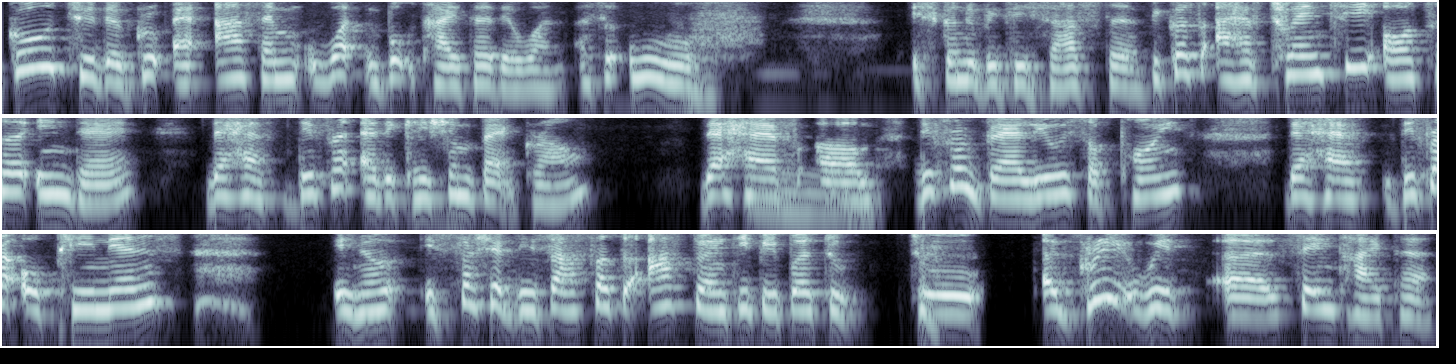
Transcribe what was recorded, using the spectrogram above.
"Go to the group and ask them what book title they want." I said, "Ooh, it's going to be disaster because I have twenty author in there. They have different education background. They have mm. um, different values or points. They have different opinions." You know, it's such a disaster to ask 20 people to to agree with uh, same title.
